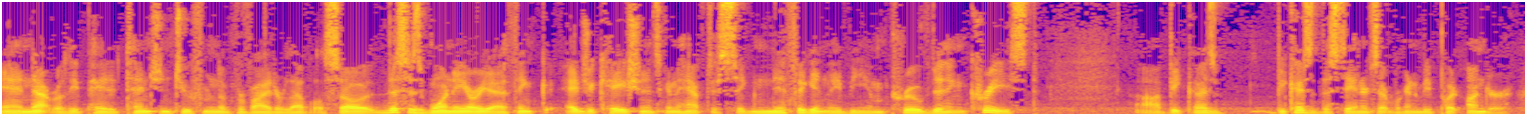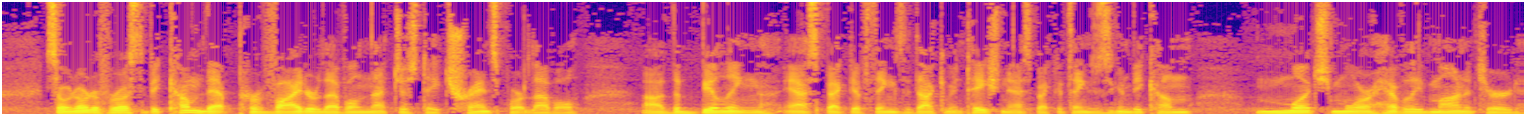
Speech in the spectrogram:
and not really paid attention to from the provider level. So, this is one area I think education is going to have to significantly be improved and increased uh, because because of the standards that we're going to be put under. So, in order for us to become that provider level, not just a transport level, uh, the billing aspect of things, the documentation aspect of things, is going to become much more heavily monitored,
